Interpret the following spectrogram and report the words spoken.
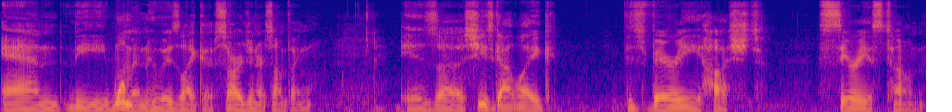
And the woman who is like a sergeant or something is uh, she's got like this very hushed, serious tone.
